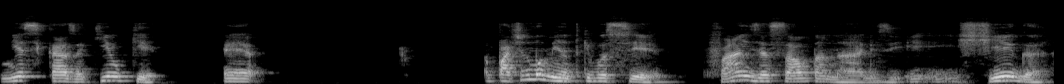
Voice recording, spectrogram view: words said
Nesse caso aqui é o que? É, a partir do momento que você faz essa autoanálise e, e chega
